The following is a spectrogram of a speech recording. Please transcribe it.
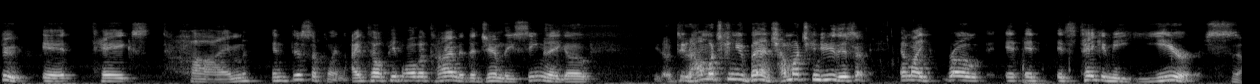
Dude, it takes time and discipline. I tell people all the time at the gym, they see me, they go, you know, dude, how much can you bench? How much can you do this? I'm like, bro, it, it it's taken me years. Yeah.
